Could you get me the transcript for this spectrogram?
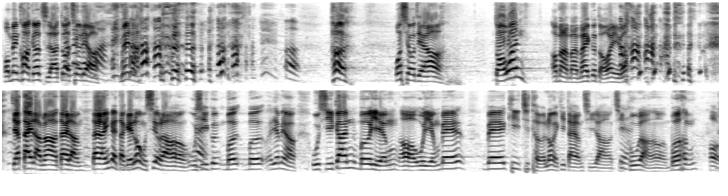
后面看歌词啊，都要笑了。免啦。嗯。哼，我想一下啊，大湾。哦，唔唔唔，个大湾有啊，只台南啦，台南，台南应该大家拢有熟啦，有时间无无啥物啊？有时间无闲哦，有闲要要去佚佗，拢会去台南市啦，市区啦，吼，无远哦。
